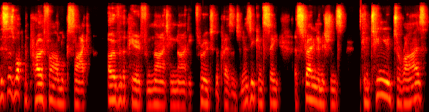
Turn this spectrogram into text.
This is what the profile looks like over the period from 1990 through to the present. And as you can see, Australian emissions continued to rise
